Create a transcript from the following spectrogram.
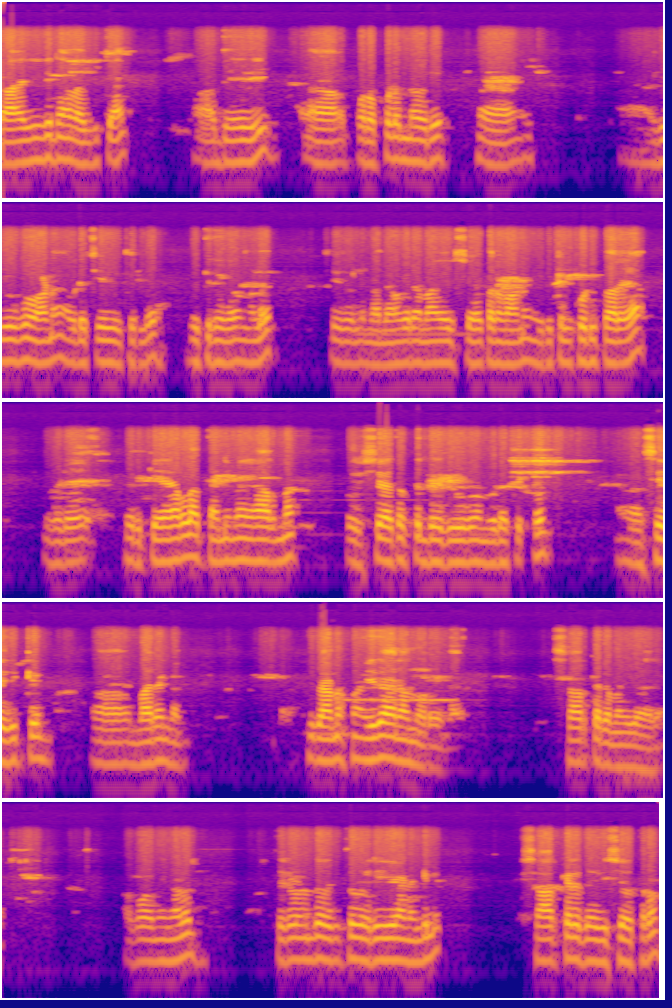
ദാരിദ്ര്യനെ വഹിക്കാൻ ദേവി പുറപ്പെടുന്ന ഒരു രൂപമാണ് അവിടെ ചെയ്തു വെച്ചിട്ടുള്ള വിഗ്രഹങ്ങൾ ചെയ്തുള്ള മനോഹരമായ ക്ഷേത്രമാണ്. ഒരിക്കൽ കൂടി പറയാം ഇവിടെ ഒരു കേരള തനിമയാർന്ന ഒരു ക്ഷേത്രത്തിന്റെ രൂപം ഇവിടെ കിട്ടും. ശരിക്കും മരങ്ങൾ. ഇതാണ് മൈതാനം എന്ന് പറയുന്നത്. ശാർക്കര മൈതാനം. അപ്പോൾ നിങ്ങൾ തിരുവനന്തപുരത്ത് വരികയാണെങ്കിൽ ശാർക്കര ദേവി ക്ഷേത്രം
